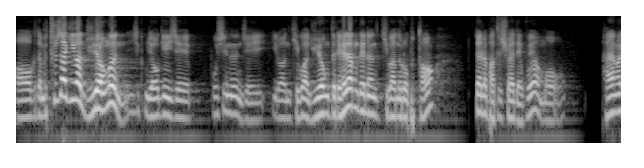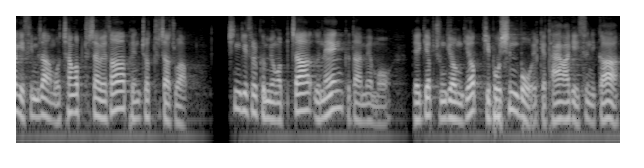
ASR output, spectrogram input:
어 그다음에 투자 기관 유형은 지금 여기 이제 보시는 이제 이런 기관 유형들에 해당되는 기관으로부터 투자를 받으셔야 되고요. 뭐 다양하게 있습니다. 뭐 창업 투자 회사, 벤처 투자 조합, 신기술 금융업자, 은행, 그다음에 뭐 대기업, 중견기업, 기보 신보 이렇게 다양하게 있으니까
